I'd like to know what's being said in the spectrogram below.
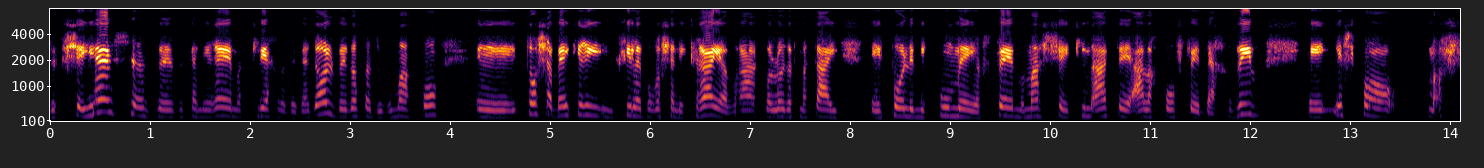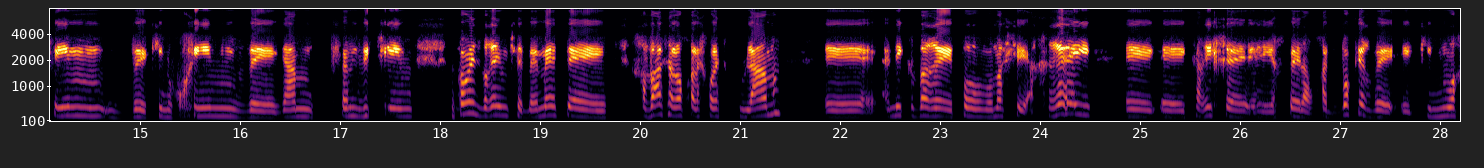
וכשיש, אז זה כנראה מצליח ובגדול, וזאת הדוגמה פה. טושה בייקרי התחילה בראש הנקרה, היא עברה כבר לא יודעת מתי, פה למיקום יפה, ממש כמעט על החוף באכזיב. יש פה מאפים וקינוחים וגם סנדוויצ'ים וכל מיני דברים שבאמת אה, חבל שאני לא יכולה לאכול את כולם. אה, אני כבר אה, פה ממש אחרי כריך יפה לארוחת בוקר וקינוח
